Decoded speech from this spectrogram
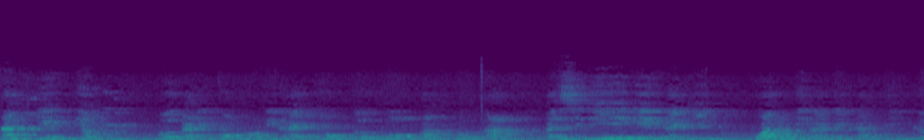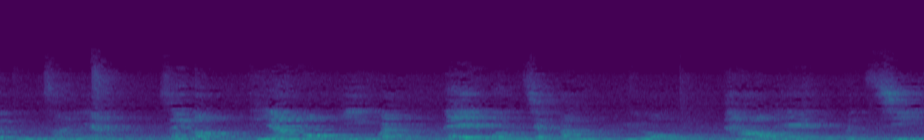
咱经中。无甲你讲吼，你爱碰到五万无啦，但是你已经来去关掉，你家己阁毋知影。所以讲，听无意外，内问即万有，头下不记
